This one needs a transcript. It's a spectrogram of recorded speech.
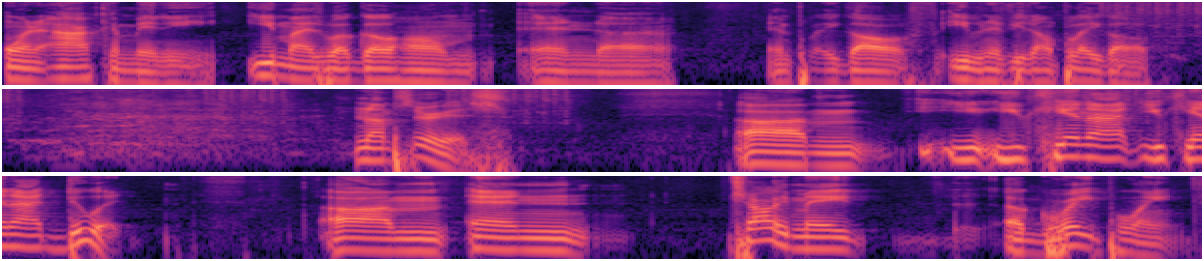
on our committee, you might as well go home and uh, and play golf, even if you don't play golf. no, I'm serious. Um, you you cannot you cannot do it. Um, and Charlie made a great point.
